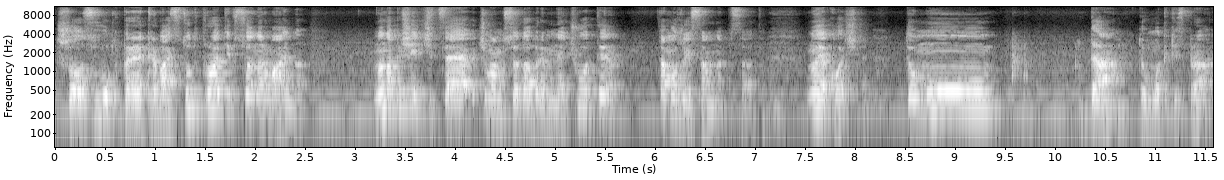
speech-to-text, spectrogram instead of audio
що звук перекривається. Тут проти все нормально. Ну напишіть, чи це чи вам все добре мене чути. Та можу і сам написати. Ну, як хочете. Тому. Да, тому такі справи.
